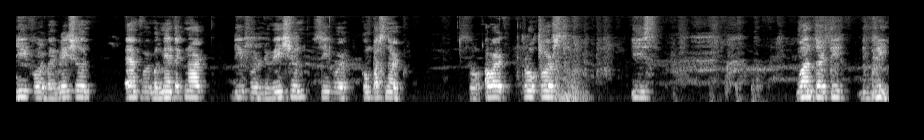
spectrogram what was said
D for variation, M for magnetic north, D for deviation, C for compass north. So our true course is 130 degree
